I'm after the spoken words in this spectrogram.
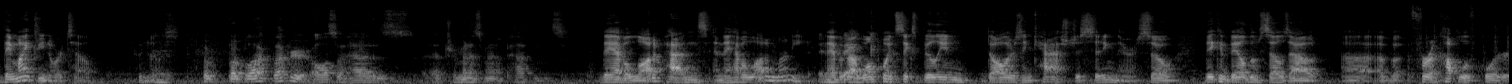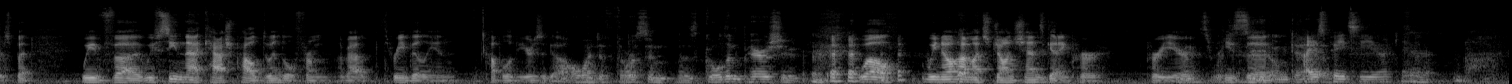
they might be Nortel. Who knows? But, but Black, BlackBerry also has a tremendous amount of patents. They have a lot of patents and they have a lot of money. In they have the about 1.6 billion dollars in cash just sitting there, so they can bail themselves out uh, of a, for a couple of quarters. But we've uh, we've seen that cash pile dwindle from about three billion a couple of years ago. All went to Thorsten with his golden parachute. well, we know how much John Chen's getting per per year. It's He's the uh. Highest paid CEO in Canada.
